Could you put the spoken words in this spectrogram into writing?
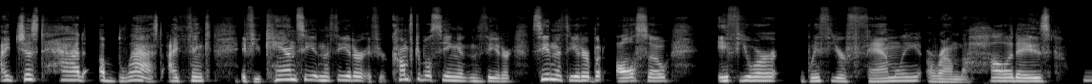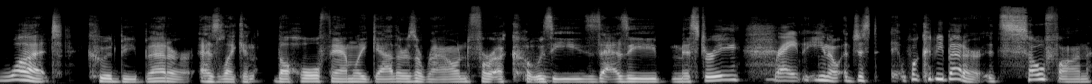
I just had a blast. I think if you can see it in the theater, if you're comfortable seeing it in the theater, see it in the theater, but also if you're with your family around the holidays, what could be better as like an the whole family gathers around for a mm-hmm. cozy zazzy mystery? Right. you know just eh, what could be better? It's so fun.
